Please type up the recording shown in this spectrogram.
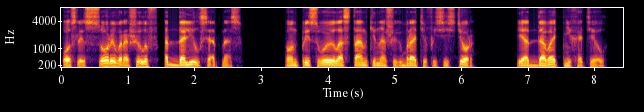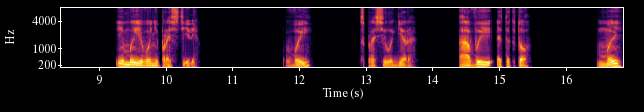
После ссоры Ворошилов отдалился от нас. Он присвоил останки наших братьев и сестер и отдавать не хотел. И мы его не простили. «Вы?» — спросила Гера. «А вы — это кто?» «Мы»,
